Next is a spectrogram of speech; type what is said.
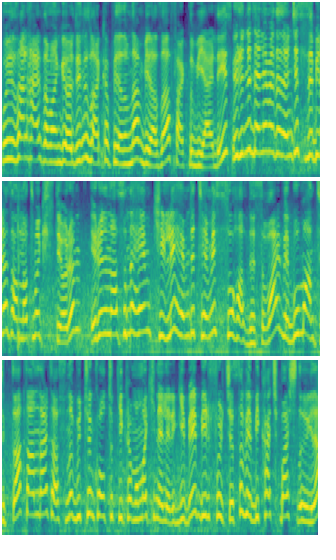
Bu yüzden her zaman gördüğünüz arka planımdan biraz daha farklı bir yerdeyiz. Ürünü denemeden önce size biraz anlatmak istiyorum. Ürünün aslında hem kirli hem de temiz su haznesi var ve bu mantıkta standart aslında bütün koltuk yıkama makineleri gibi bir fırçası ve birkaç başlığıyla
